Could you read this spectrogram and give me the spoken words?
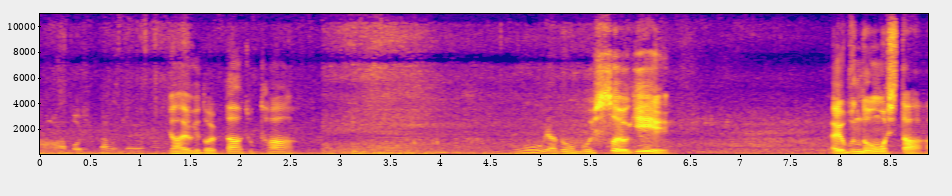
아 멋있다 근데. 야 여기 넓다, 좋다. 오, 야 너무 멋있어 여기. 야 여기 문 너무 멋있다.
